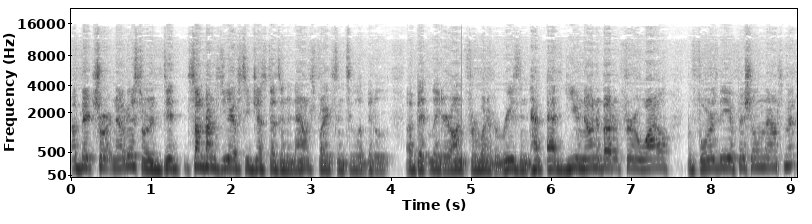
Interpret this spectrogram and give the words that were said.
a bit short notice, or did sometimes the UFC just doesn't announce fights until a bit a bit later on for whatever reason? Have, had you known about it for a while before the official announcement?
